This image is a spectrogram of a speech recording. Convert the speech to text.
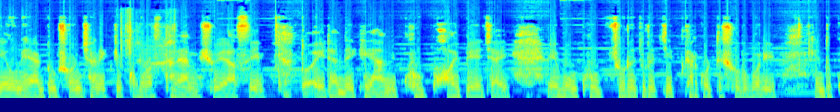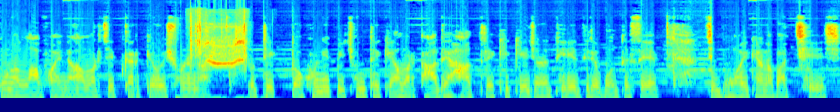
কেউ নেই, একদম শুনশান একটি কবরস্থানে আমি শুয়ে আছি। তো এটা দেখে আমি খুব ভয় পেয়ে যাই এবং খুব জোরে জোরে চিৎকার করতে শুরু করি। কিন্তু কোনো লাভ হয় না। আমার চিৎকার কেউই শোনে না। ঠিক তখনই পিছন থেকে আমার কাঁধে হাত রেখে কে যেন ধীরে ধীরে বলতেছে যে, ভয় কেন পাচ্ছিস?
